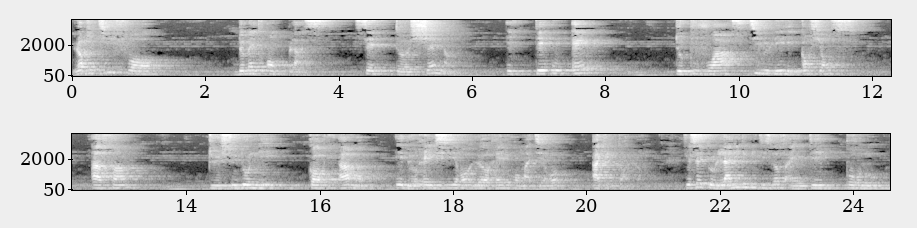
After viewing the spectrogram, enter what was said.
L'objectif euh, de mettre en place cette chaîne était ou est de pouvoir stimuler les consciences afin de se donner corps et âme et de réussir leurs rêves en matière agricole. Je sais que l'année 2019 a été pour nous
